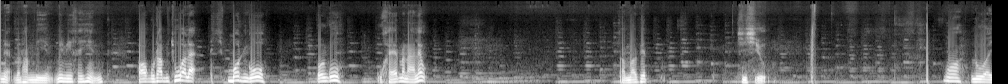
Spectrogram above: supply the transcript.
เนี่ยเราทำนีไม่มีใครเห็น พอกูทำชั่วแหละบนกูบนกู กูแค้นมานานแล้วสามร้อยเพชรชิวๆว้ารวย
